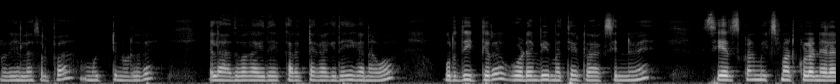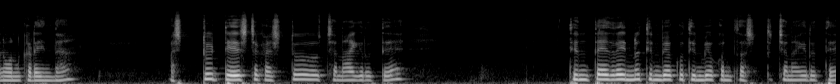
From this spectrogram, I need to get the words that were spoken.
ನೋಡಿ, ಎಲ್ಲ ಸ್ವಲ್ಪ ಮುಟ್ಟಿ ನೋಡಿದ್ರೆ ಎಲ್ಲ ಅದುವಾಗಾಗಿದೆ ಕರೆಕ್ಟಾಗಿ ಆಗಿದೆ ಈಗ ನಾವು ಹುರಿದಿಟ್ಟಿರೋ ಗೋಡಂಬಿ ಮತ್ತು ಡ್ರಾಕ್ಷಿನೂ ಸೇರಿಸ್ಕೊಂಡು ಮಿಕ್ಸ್ ಮಾಡ್ಕೊಳ್ಳೋಣ ಎಲ್ಲ ಒಂದು ಕಡೆಯಿಂದ. ಅಷ್ಟು ಟೇಸ್ಟಿಗೆ ಅಷ್ಟು ಚೆನ್ನಾಗಿರುತ್ತೆ. ತಿಂತಾಯಿದ್ರೆ ಇನ್ನೂ ತಿನ್ನಬೇಕು ತಿನ್ನಬೇಕು ಅಂತ ಅಷ್ಟು ಚೆನ್ನಾಗಿರುತ್ತೆ.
